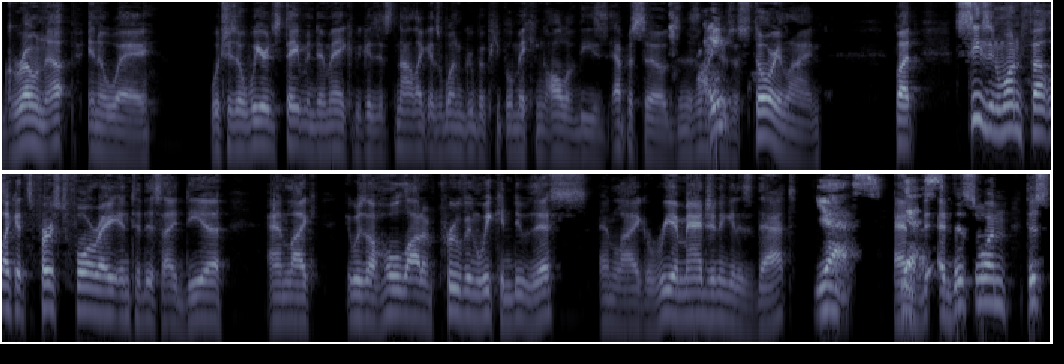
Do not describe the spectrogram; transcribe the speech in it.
grown up in a way, which is a weird statement to make because it's not like it's one group of people making all of these episodes and it's not like there's a storyline. But season one felt like its first foray into this idea and like it was a whole lot of proving we can do this and like reimagining it as that yes, and, yes. and this one this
